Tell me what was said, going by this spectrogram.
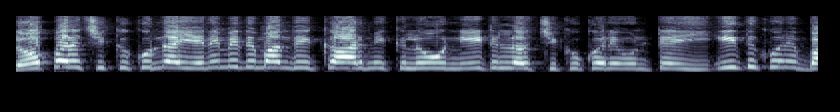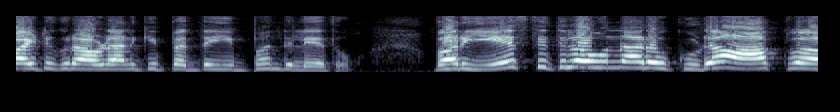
లోపల చిక్కుకున్న ఎనిమిది మంది కార్మికులు నీటిలో చిక్కుకొని ఉంటే ఈదుకొని బయటకు రావడానికి పెద్ద ఇబ్బంది లేదు. వారు ఏ స్థితిలో ఉన్నారో కూడా ఆక్వా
